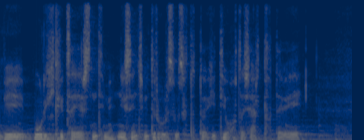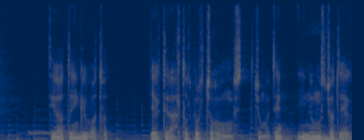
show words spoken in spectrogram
би бүр ихлэхэд цаа ярьсан тийм ээ 1 см хөрс үүсгэхэд одоо хэдийн хугацаа шаардлагатай вэ? Тэгээ одоо ингэ бодоход яг тэр алт толборлож байгаа хүмүүс ч юм уу тийм энэ хүмүүс ч одоо яг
